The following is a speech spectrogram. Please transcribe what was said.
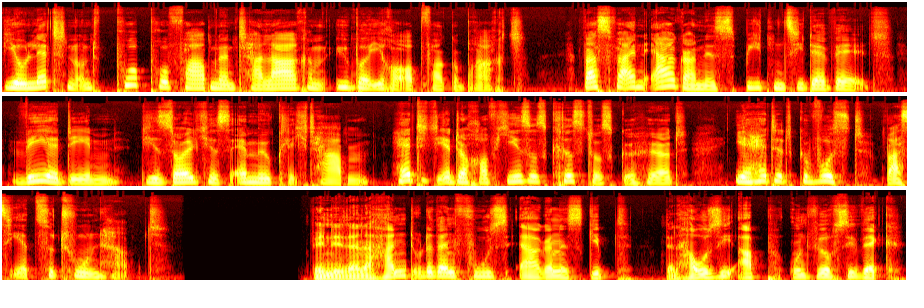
violetten und purpurfarbenen Talaren über ihre Opfer gebracht. Was für ein Ärgernis bieten sie der Welt. Wehe denen, die solches ermöglicht haben. Hättet ihr doch auf Jesus Christus gehört, ihr hättet gewusst, was ihr zu tun habt. Wenn dir deine Hand oder dein Fuß Ärgernis gibt, dann hau sie ab und wirf sie weg,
